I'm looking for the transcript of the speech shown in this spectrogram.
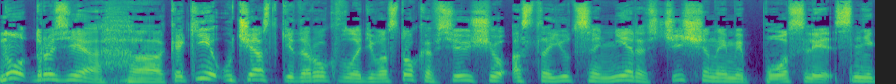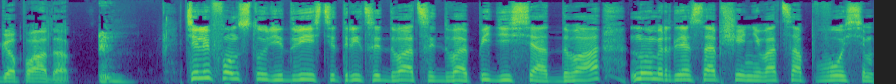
Ну, друзья, а, какие участки дорог Владивостока все еще остаются не расчищенными после снегопада? Телефон студии 230 22 52. Номер для сообщений WhatsApp 8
